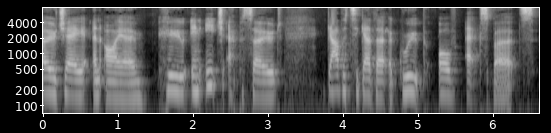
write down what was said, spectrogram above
OJ and Io, who in each episode gather together a group of experts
